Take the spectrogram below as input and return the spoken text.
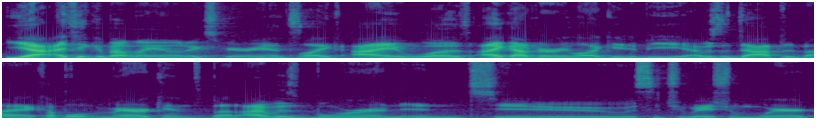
yeah. I think about my own experience. Like, I was, I got very lucky to be. I was adopted by a couple of Americans, but I was born into a situation where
